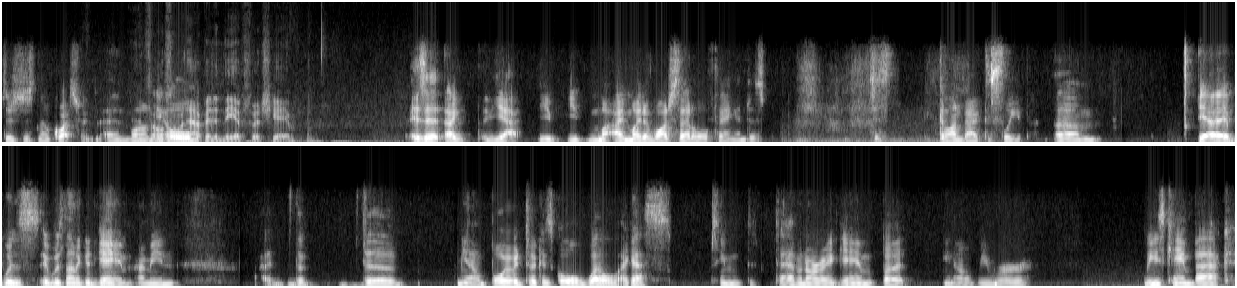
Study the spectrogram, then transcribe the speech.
there's just no question. And lo That's and what behold, happened in the Ipswich game. is it? I yeah, you you I might have watched that whole thing and just just gone back to sleep. Um, yeah, it was it was not a good game. I mean, the the you know Boyd took his goal well, I guess. Seemed to have an all right game, but you know we were Lee's came back.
